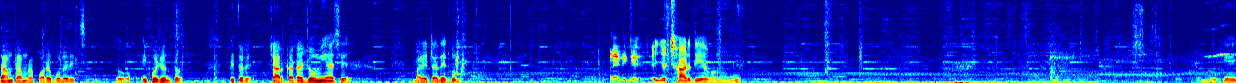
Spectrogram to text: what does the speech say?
দামটা আমরা পরে বলে দিচ্ছি। তো এই পর্যন্ত ভিতরে চার কাটা জমি আছে। বাড়িটা দেখুন। এদিকে এই যে ছাড় দিয়ে বানাবো ঢুকেই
